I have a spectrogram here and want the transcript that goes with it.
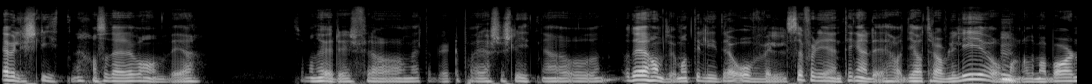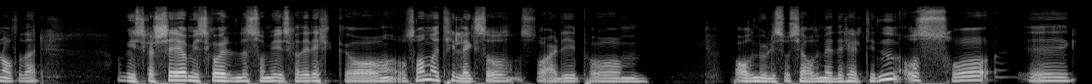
er veldig slitne. Altså det er det vanlige som man hører fra etablerte par, er så slitne. Og, og, det handler jo om at de lider av overveldelse. fordi en ting er det, de har travle liv, og mm. mange av dem har barn og alt det der. Og mye skal skje, og mye skal ordnes, og mye skal de rekke, og, og sånn. Og i tillegg så, så er de på, på, alle mulige sosiale medier hele tiden. Og så, eh,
